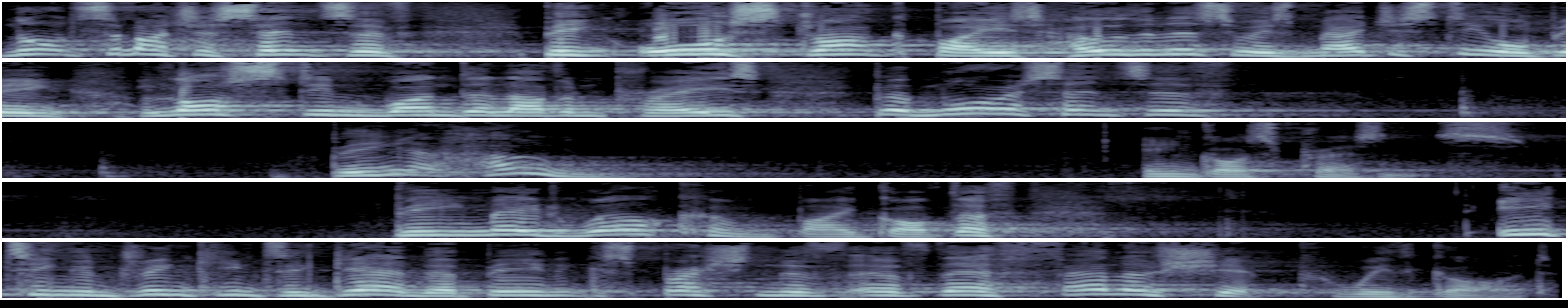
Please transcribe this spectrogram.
Not so much a sense of being awestruck by His holiness or His majesty or being lost in wonder, love, and praise, but more a sense of being at home in God's presence, being made welcome by God. The eating and drinking together being an expression of, of their fellowship with God.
